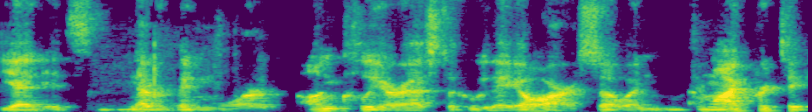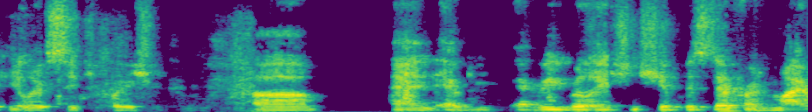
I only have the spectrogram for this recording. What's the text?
yet it's never been more unclear as to who they are. So in my particular situation, uh, and every every relationship is different. My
